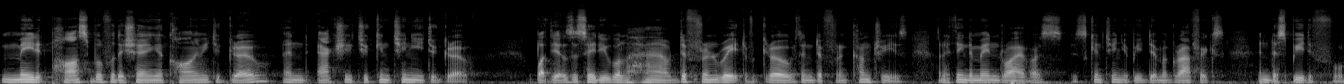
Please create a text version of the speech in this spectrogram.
made it possible for the sharing economy to grow and actually to continue to grow. But as I said, you will have different rate of growth in different countries, and I think the main drivers is continue to be demographics and the speed for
